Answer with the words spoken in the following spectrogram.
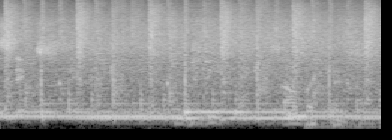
six. Sounds like this.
